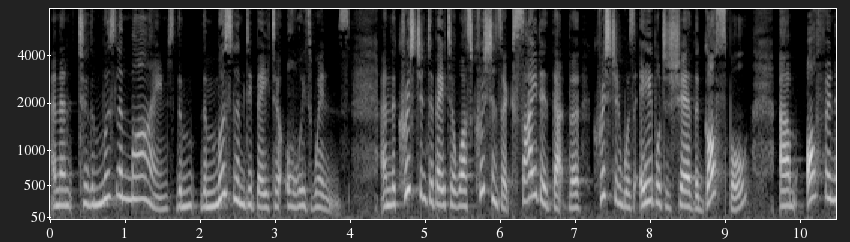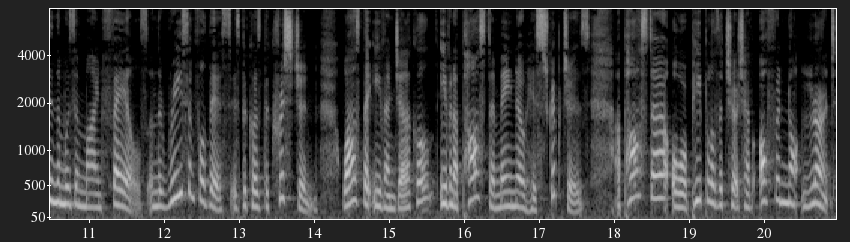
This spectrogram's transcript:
And then to the Muslim mind, the, the Muslim debater always wins. And the Christian debater, whilst Christians are excited that the Christian was able to share the gospel, um, often in the Muslim mind fails. And the reason for this is because the Christian, whilst they're evangelical, even a pastor may know his scriptures, a pastor or people of the church have often not learnt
